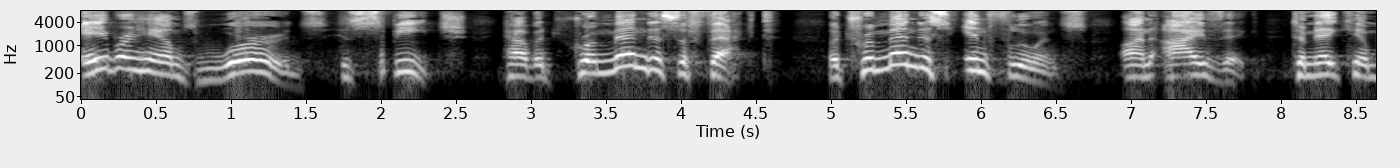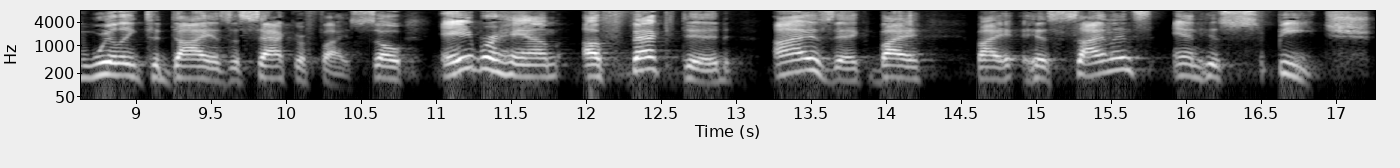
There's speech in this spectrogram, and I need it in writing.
Abraham's words, his speech, have a tremendous effect, a tremendous influence on Isaac to make him willing to die as a sacrifice. So Abraham affected Isaac by, by his silence and his speech.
